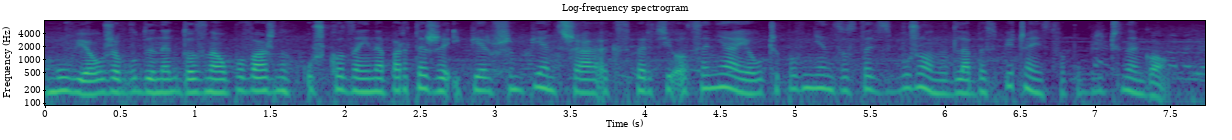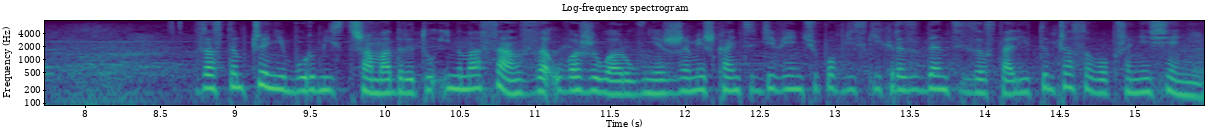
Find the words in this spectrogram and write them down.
Mówią, że budynek doznał poważnych uszkodzeń na parterze i pierwszym piętrze, a eksperci oceniają, czy powinien zostać zburzony dla bezpieczeństwa publicznego. Zastępczyni burmistrza Madrytu Inma Sanz zauważyła również, że mieszkańcy dziewięciu pobliskich rezydencji zostali tymczasowo przeniesieni.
